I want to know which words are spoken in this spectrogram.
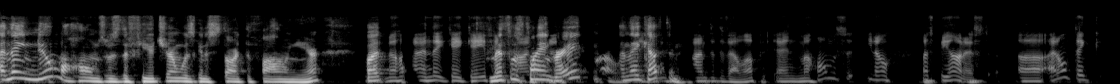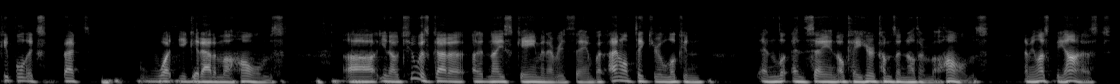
And they knew Mahomes was the future and was going to start the following year. But and they gave Smith was playing great, and they, they kept him time to develop. And Mahomes, you know, let's be honest, uh, I don't think people expect what you get out of Mahomes. Uh, you know, Tua's got a, a nice game and everything, but I don't think you're looking and and saying, okay, here comes another Mahomes. I mean, let's be honest.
